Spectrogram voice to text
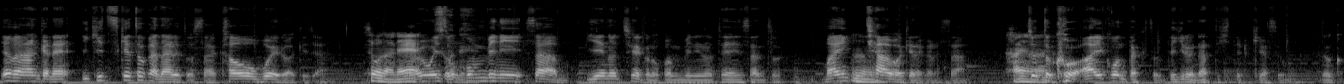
やっぱなんかね行きつけとかなるとさ顔を覚えるわけじゃん。そうだね。俺もいつそうね。もコンビニさ、家の近くのコンビニの店員さんと毎日会うわけだからさ、はいはい。ちょっとこうアイコンタクトできるようになってきてる気がするなんか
